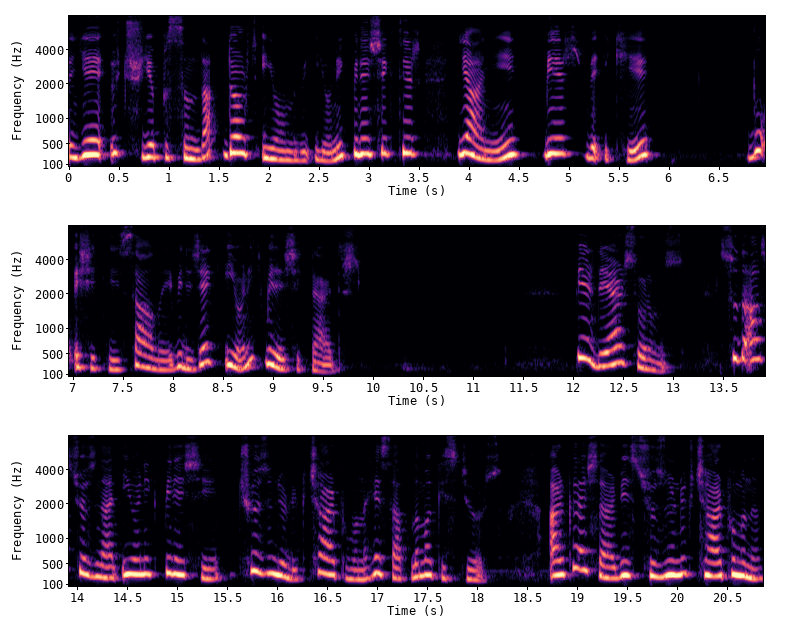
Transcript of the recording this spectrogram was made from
Y3 yapısında 4 iyonlu bir iyonik bileşiktir. Yani 1 ve 2 bu eşitliği sağlayabilecek iyonik bileşiklerdir. Bir diğer sorumuz. Suda az çözünen iyonik bileşiğin çözünürlük çarpımını hesaplamak istiyoruz. Arkadaşlar biz çözünürlük çarpımını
